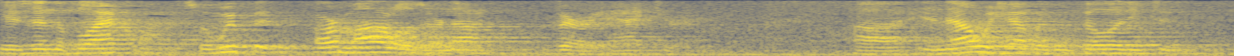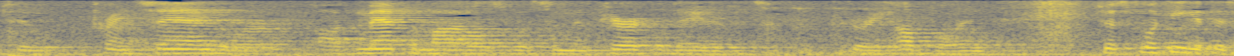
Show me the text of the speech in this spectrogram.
is in the black line. So been, our models are not very accurate. Uh, and now we have an ability to, to transcend or augment the models with some empirical data that's very helpful. And just looking at this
